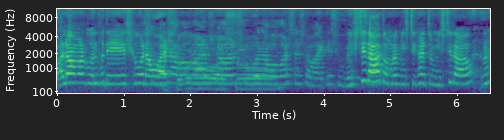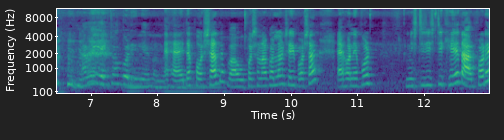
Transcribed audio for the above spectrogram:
বলো আমার বন্ধুদের শুভ নববর্ষ। শুভ নববর্ষ সবাইকে শুভ মিষ্টি দাও তোমরা মিষ্টি খাচ্ছ মিষ্টি দাও। আমি একটু করিনি এখন। হ্যাঁ এটা প্রসাদ বা উপাসনা করলাম সেই প্রসাদ। এখন এরপর মিষ্টি টিষ্টি খেয়ে তারপরে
